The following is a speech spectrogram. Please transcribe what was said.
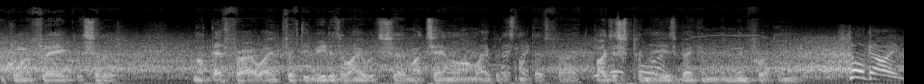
The corner flag was sort of not that far away, 50 metres away, which uh, might sound a long way, but it's not that far. I just put my ears back and, and went for it. You know? Still going.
